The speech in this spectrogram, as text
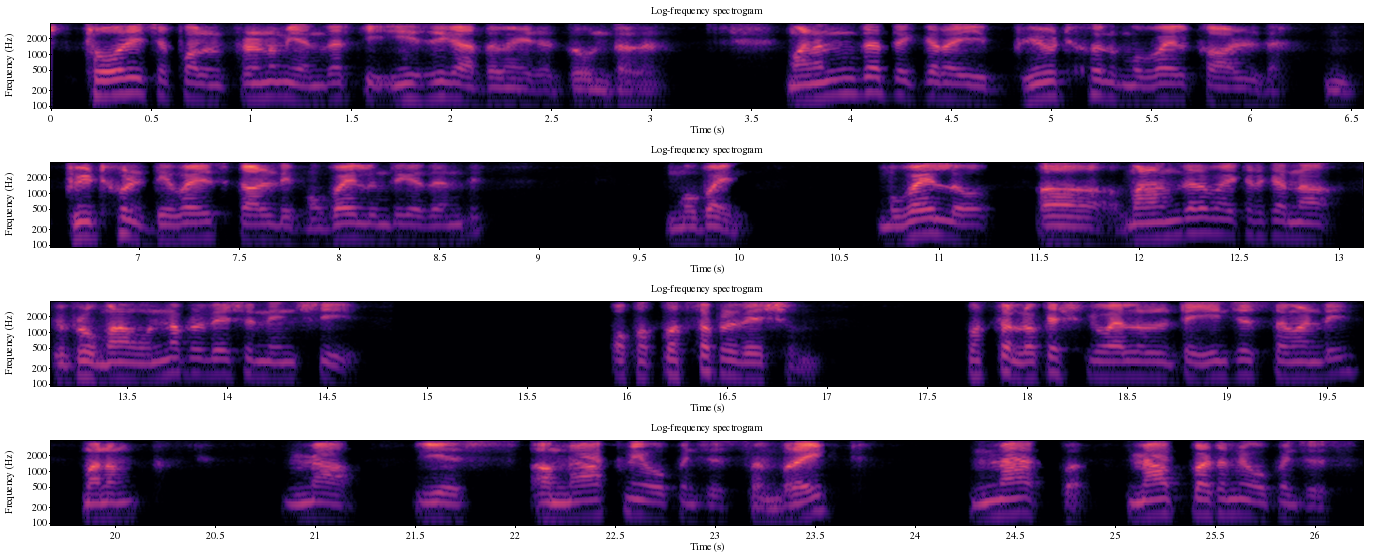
స్టోరీ చెప్పాలనుకున్నాను మీ అందరికీ ఈజీగా అర్థమయ్యేటట్టు ఉంటుంది. మనందరి దగ్గర ఈ beautiful mobile called beautiful device called ఈ మొబైల్ ఉంది కదండి. మొబైల్. మొబైల్లో మనందరం ఎక్కడికైనా ఇప్పుడు మనం ఉన్న ప్రదేశం నుంచి ఒక కొత్త ప్రదేశం కొత్త లొకేషన్కి వెళ్ళాలంటే ఏం చేస్తామండి? మనం మ్యాప్ ఎస్ ఆ మ్యాప్ని ఓపెన్ చేస్తాం రైట్ మ్యాప్ మ్యాప్ బటన్ని ఓపెన్ చేస్తాం.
